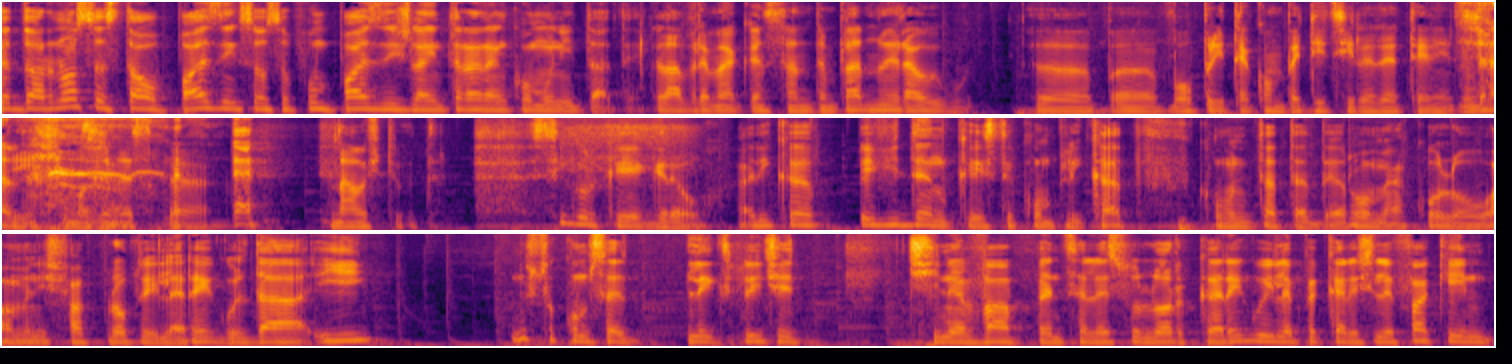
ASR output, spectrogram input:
Că doar nu o să stau paznic sau să pun paznici la intrarea în comunitate. La vremea când s-a întâmplat, nu erau uh, uh, oprite competițiile de tenis. Da, da. Și mă gândesc că n-au știut. Sigur că e greu. Adică, evident că este complicat. Comunitatea de romi acolo, oamenii își fac propriile reguli, dar ei nu știu cum să le explice cineva pe înțelesul lor că regulile pe care și le fac ei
